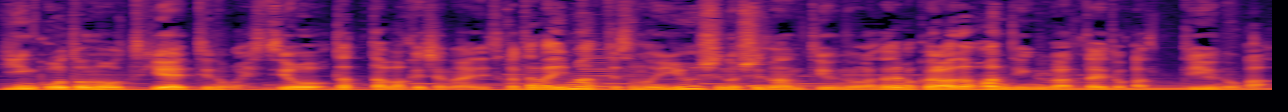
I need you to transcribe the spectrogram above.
銀行とのお付き合いっていうのが必要だったわけじゃないですか。ただ今ってその融資の手段っていうのが、例えばクラウドファンディングがあったりとかっていうのが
